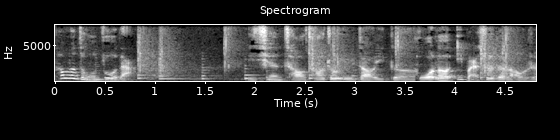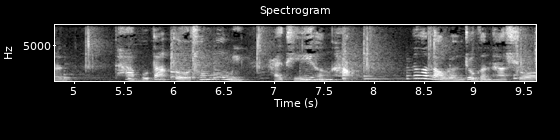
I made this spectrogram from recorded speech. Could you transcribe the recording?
他们怎么做的？以前曹操就遇到一个活了一百岁的老人，他不但耳聪目明，还体力很好。那个老人就跟他说：“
